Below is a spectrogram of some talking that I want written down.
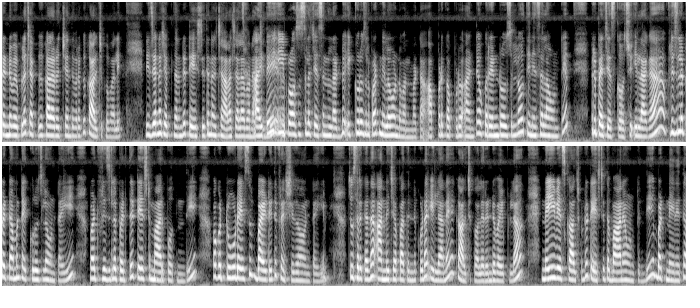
రెండు వైపులా చక్కగా కలర్ వచ్చేంత వరకు కాల్చుకోవాలి. నిజంగా చెప్తున్నానంటే టేస్ట్ అయితే నాకు చాలా చాలా బాగుంది అయితే ఈ ప్రాసెస్లో చేసిన లడ్డు ఎక్కువ రోజుల పాటు నిలవ ఉండవు అనమాట అప్పటికప్పుడు అంటే ఒక రెండు రోజుల్లో తినేసేలా ఉంటే ప్రిపేర్ చేసుకోవచ్చు. ఇలాగా ఫ్రిడ్జ్లో పెట్టామంటే ఎక్కువ రోజులే ఉంటాయి. బట్ ఫ్రిడ్జ్లో పెడితే టేస్ట్ మారిపోతుంది. ఒక టూ డేస్ బయట అయితే ఫ్రెష్గా ఉంటాయి. చూసారు కదా అన్ని చపాతీని కూడా ఇలానే కాల్చుకోవాలి. రెండు వైపులా. నెయ్యి వేసి కాల్చుకుంటే టేస్ట్ అయితే బాగానే ఉంటుంది. బట్ నేనైతే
